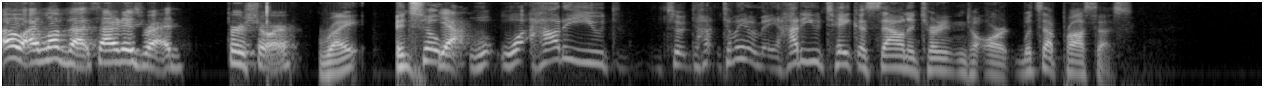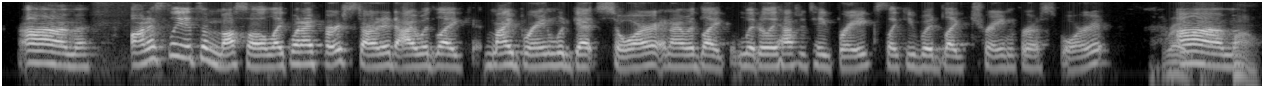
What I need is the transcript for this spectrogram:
Oh, I love that. Saturday's red for sure. right? And so, Yeah. wh- what? How do you? So, t- tell me, how do you take a sound and turn it into art? What's that process? Um, honestly, it's a muscle. Like when I first started, I would like my brain would get sore and I would like literally have to take breaks like you would like train for a sport. Right. Um, wow.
